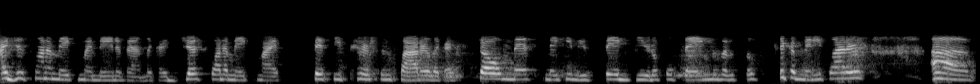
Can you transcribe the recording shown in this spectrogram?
I just want to make my main event. Like, I just want to make my 50 person platter. Like, I so miss making these big, beautiful things. I'm so sick of mini platters. Um,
